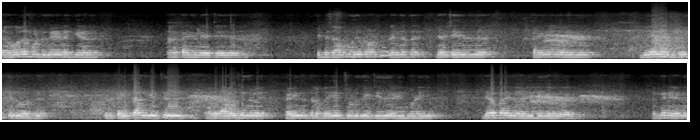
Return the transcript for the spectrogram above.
സൗഹൃദം കൊണ്ട് കീഴടക്കിയാണ് ആ കാര്യങ്ങൾ ഞാൻ ചെയ്തത്. എന്റെ സാമൂഹ്യ പ്രവർത്തന രംഗത്ത് ഞാൻ ചെയ്തിരുന്ന കാര്യങ്ങളെന്ന് പറയുന്നത് വേദന അനുഭവിക്കുന്നവർക്ക് ഒരു കൈത്താങ്ങിയെത്തി അവരുടെ ആവശ്യങ്ങൾ കഴിയുന്നത്ര പരിഹരിച്ചു കൊടുക്കുകയും ചെയ്തു കഴിയുമ്പോഴേക്കും ഞാൻ പറയുന്ന വഴിയിലേക്ക് അവർ വരും. അങ്ങനെയാണ്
